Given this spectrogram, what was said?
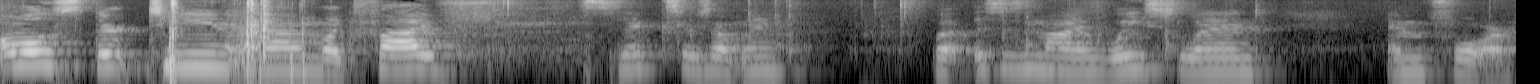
almost 13 and I'm like 5, 6 or something. But this is my Wasteland M4.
